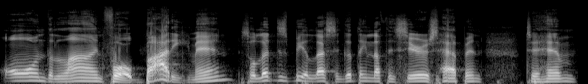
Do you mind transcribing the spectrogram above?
on the line for a body, man. So let this be a lesson. Good thing nothing serious happened to him.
